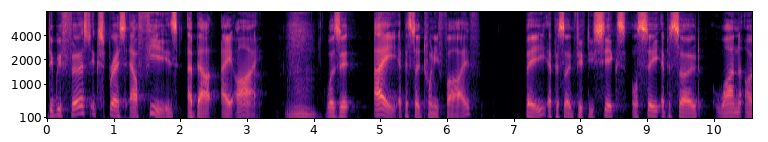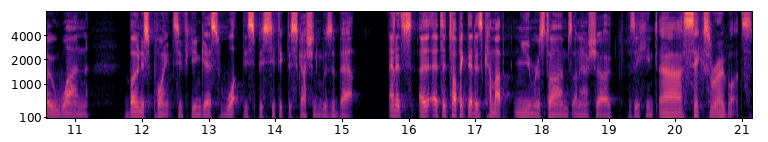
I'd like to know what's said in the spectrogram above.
did we first express our fears about AI? Was it A, episode 25, B, episode 56, or C, episode 101? Bonus points if you can guess what this specific discussion was about. And it's a, it's a topic that has come up numerous times on our show as a hint. Uh, sex robots.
